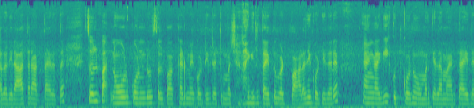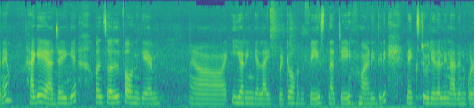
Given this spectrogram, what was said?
ಆಗೋದಿಲ್ಲ. ಆ ಥರ ಆಗ್ತಾ ಇರುತ್ತೆ. ಸ್ವಲ್ಪ ನೋಡಿಕೊಂಡು ಸ್ವಲ್ಪ ಕಡಿಮೆ ಕೊಟ್ಟಿದ್ರೆ ತುಂಬ ಚೆನ್ನಾಗಿರ್ತಾಯಿತ್ತು ಬಟ್ ಭಾಳನೇ ಕೊಟ್ಟಿದ್ದಾರೆ. ಹಾಗಾಗಿ ಕುತ್ಕೊಂಡು ಹೋಮ್ವರ್ಕ್ ಎಲ್ಲ ಮಾಡ್ತಾ ಇದ್ದಾನೆ. ಹಾಗೆ ಅಜಯ್ಗೆ ಒಂದು ಸ್ವಲ್ಪ ಅವನಿಗೆ ಇಯರಿಂಗ್ ಎಲ್ಲ ಇಟ್ಬಿಟ್ಟು ಅವನ ಫೇಸ್ನ ಚೇಂಜ್ ಮಾಡಿದ್ದೀರಿ. ನೆಕ್ಸ್ಟ್ ವೀಡಿಯೋದಲ್ಲಿ ನಾನು ಅದನ್ನು ಕೂಡ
